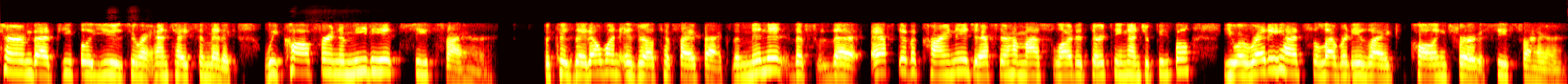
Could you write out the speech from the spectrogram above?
term that people use who are anti-Semitic. We call for an immediate ceasefire because they don't want Israel to fight back. The minute the the after the carnage, after Hamas slaughtered 1,300 people, you already had celebrities like calling for a ceasefire.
